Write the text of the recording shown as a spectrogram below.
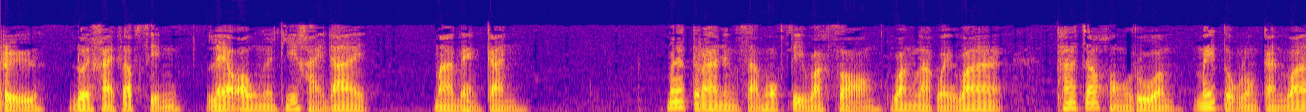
หรือโดยขายทรัพย์สินแล้วเอาเงินที่ขายได้ มาแบ่งกัน มาตรา 1364 วรรคสองวางหลักไว้ว่า ถ้าเจ้าของรวมไม่ตกลงกันว่า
